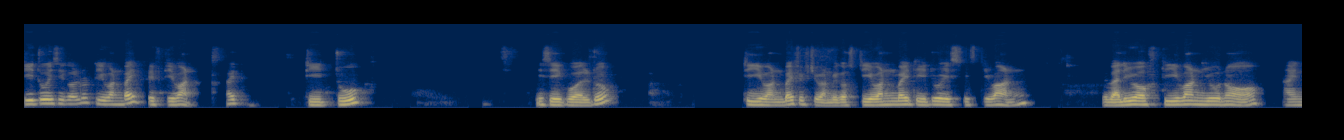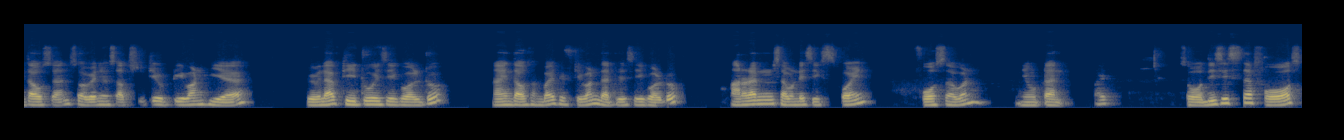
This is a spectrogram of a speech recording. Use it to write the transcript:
T2 is equal to T1 by 51, right? T2 is equal to T1 by 51 because T1 by T2 is 51. The value of T1 you know 9000. So when you substitute T1 here, you will have T2 is equal to 9000 by 51 that is equal to 176.47 Newton, right? So this is the force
